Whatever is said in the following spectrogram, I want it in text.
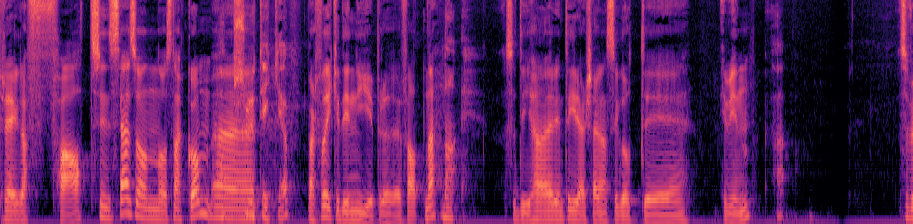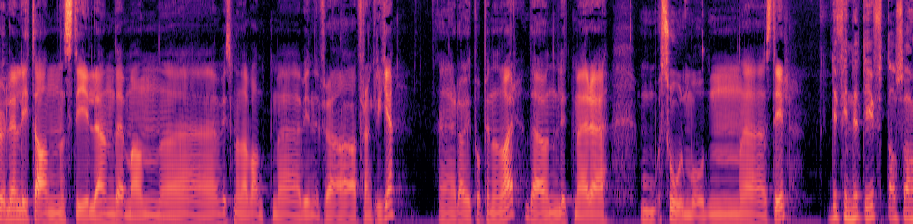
preg av fat, syns jeg, sånn å snakke om. Eh, Absolutt ikke. I hvert fall ikke de nye fatene. Nei. Så de har integrert seg ganske godt i, i vinen. Ja. Selvfølgelig en litt annen stil enn det man eh, hvis man er vant med viner fra Frankrike. eh, laget på pinot noir. Det er jo en litt mer eh, solmoden stil. Definitivt. Altså,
